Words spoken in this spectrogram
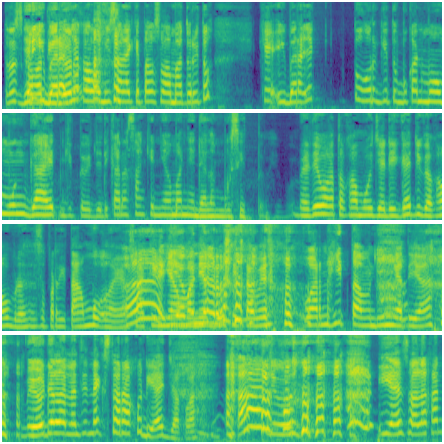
Terus jadi ibaratnya kalau misalnya kita selama tur itu kayak ibaratnya tour gitu bukan mau meng-guide gitu. Jadi karena saking nyamannya dalam bus itu Berarti waktu kamu jadi guide juga kamu berasa seperti tamu lah ya, Ah, saking iya nyamannya bener. bus hitam itu. warna hitam diingat ya ya udahlah nanti next tour aku diajak lah. aduh iya, soalnya kan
